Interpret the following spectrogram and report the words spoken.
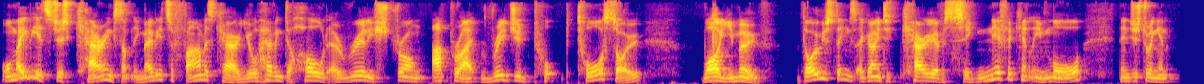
Or maybe it's just carrying something. Maybe it's a farmer's carry. You're having to hold a really strong, upright, rigid torso while you move. Those things are going to carry over significantly more than just doing an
